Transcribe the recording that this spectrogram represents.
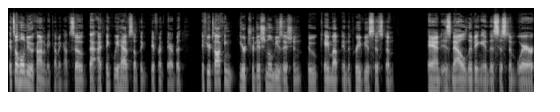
It's a whole new economy coming up. So that I think we have something different there. But if you're talking your traditional musician who came up in the previous system and is now living in this system where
